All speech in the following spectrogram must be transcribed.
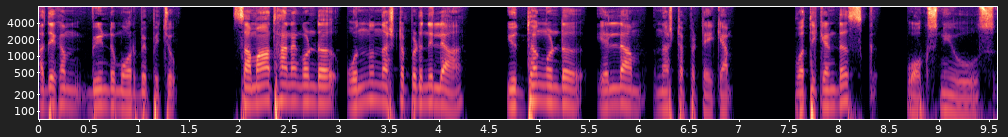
അദ്ദേഹം വീണ്ടും ഓർമ്മിപ്പിച്ചു സമാധാനം കൊണ്ട് ഒന്നും നഷ്ടപ്പെടുന്നില്ല യുദ്ധം കൊണ്ട് എല്ലാം നഷ്ടപ്പെട്ടേക്കാം. Vatican desk Vox news.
